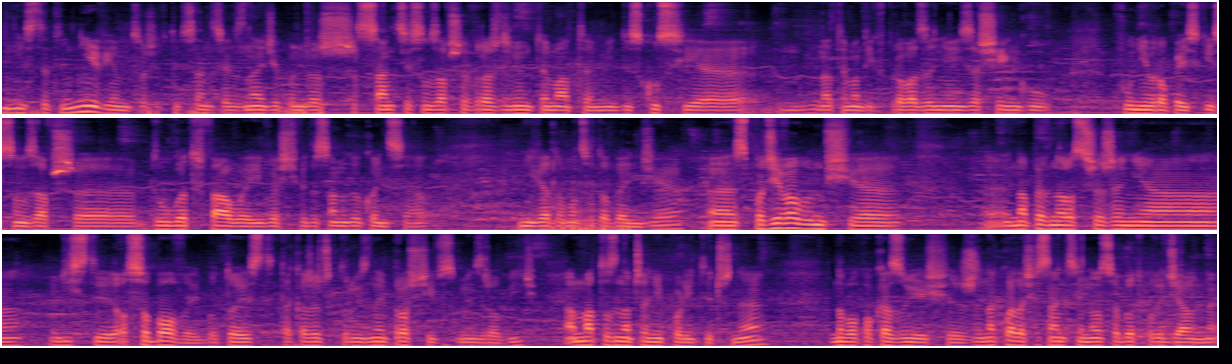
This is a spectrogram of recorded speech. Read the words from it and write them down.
Niestety nie wiem, co się w tych sankcjach znajdzie, ponieważ sankcje są zawsze wrażliwym tematem i dyskusje na temat ich wprowadzenia i zasięgu w Unii Europejskiej są zawsze długotrwałe i właściwie do samego końca nie wiadomo, co to będzie. E, spodziewałbym się e, na pewno rozszerzenia listy osobowej, bo to jest taka rzecz, którą jest najprościej w sumie zrobić, a ma to znaczenie polityczne no bo pokazuje się, że nakłada się sankcje na osoby odpowiedzialne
